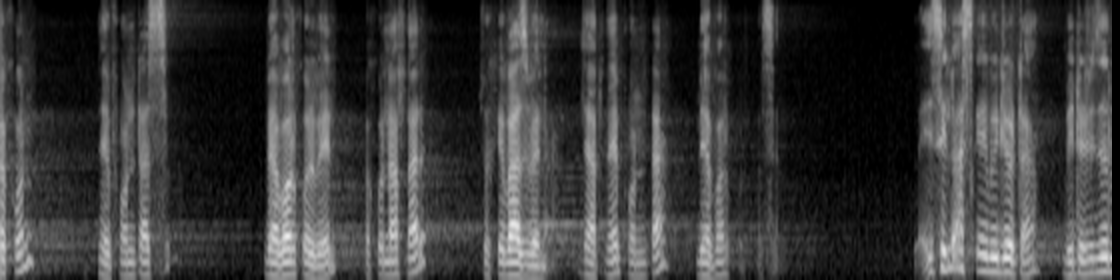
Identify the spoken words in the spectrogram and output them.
যখন ফোনটা ব্যবহার করবেন, তখন আপনার চোখে বাজবে না যে আপনি ফোনটা ব্যবহার করতেছেন। এই ছিল আজকের ভিডিওটা ভিডিওটি যদি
